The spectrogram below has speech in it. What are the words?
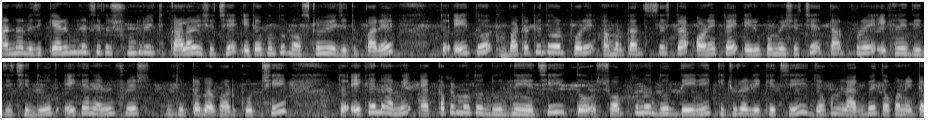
আর নাহলে যে ক্যারামেলের যে সুন্দর একটি কালার এসেছে এটা কিন্তু নষ্ট হয়ে যেতে পারে। তো এই তো বাটারটি দেওয়ার পরে আমার কাঁচা চেষ্টা অনেকটাই এরকম এসেছে। তারপরে এখানে দিয়ে দিচ্ছি দুধ। এখানে আমি ফ্রেশ দুধটা ব্যবহার করছি। তো এখানে আমি এক কাপের মতো দুধ নিয়েছি। তো সম্পূর্ণ দুধ দেইনি, কিছুটা রেখেছি। যখন লাগবে তখন এটা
